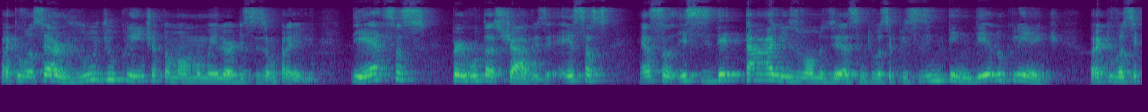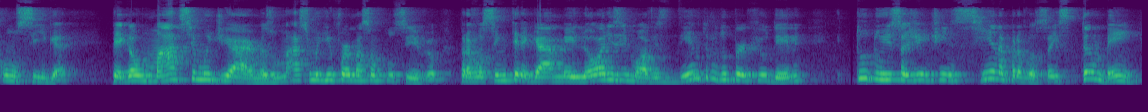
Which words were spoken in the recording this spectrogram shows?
para que você ajude o cliente a tomar uma melhor decisão para ele. E essas perguntas chaves, essas, essas, esses detalhes, vamos dizer assim, que você precisa entender do cliente para que você consiga pegar o máximo de armas, o máximo de informação possível para você entregar melhores imóveis dentro do perfil dele. Tudo isso a gente ensina para vocês também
